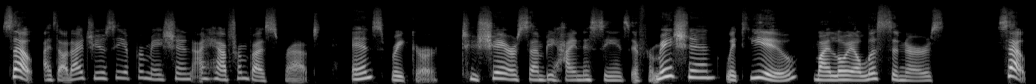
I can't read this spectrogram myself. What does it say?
So I thought I'd use the information I have from Buzzsprout and Spreaker to share some behind the scenes information with you, my loyal listeners. So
